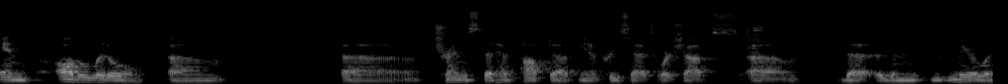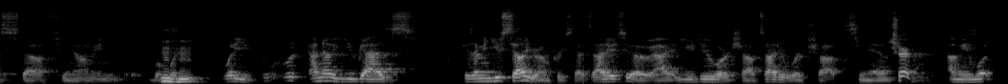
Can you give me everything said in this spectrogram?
and all the little um, uh, trends that have popped up. You know, presets, workshops, um, the the mirrorless stuff. You know, I mean, what, Mhm. what, what do you? What, I know you guys, because I mean, you sell your own presets. I do too. I, you do workshops. I do workshops. You know, Sure. I mean, what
